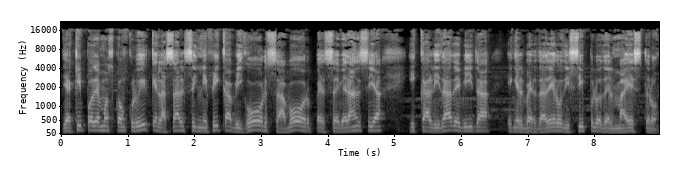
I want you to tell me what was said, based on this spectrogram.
Y aquí podemos concluir que la sal significa vigor, sabor, perseverancia y calidad de vida en el verdadero discípulo del Maestro,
